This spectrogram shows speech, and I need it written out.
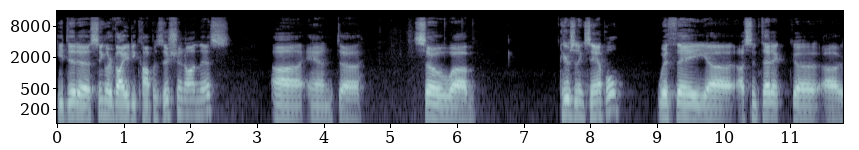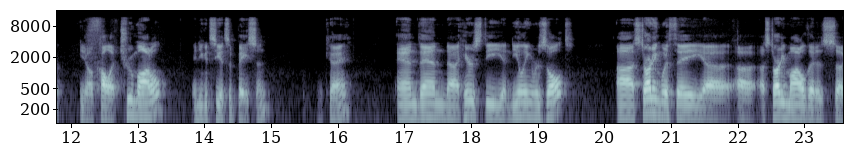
he did a singular value decomposition on this, uh, and uh, so um, here's an example with a, uh, a synthetic, uh, you know, call it true model, and you can see it's a basin. Okay, and then here's the annealing result. Uh, starting with a, uh, a starting model that is uh,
